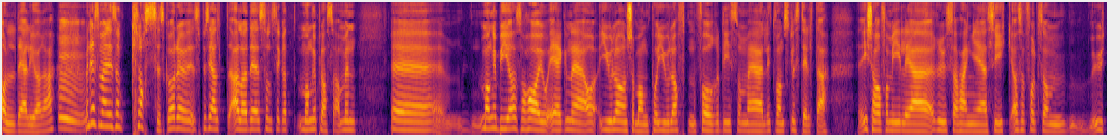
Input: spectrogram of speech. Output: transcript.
all del gjøre. Mm. Men det som er litt sånn klassisk, og det er spesielt Eller det er sånn sikkert mange plasser, men eh, mange byer så har jo egne julearrangement på julaften for de som er litt vanskeligstilte. Ikke har familie, rusavhengige, syke. Altså folk som ut,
